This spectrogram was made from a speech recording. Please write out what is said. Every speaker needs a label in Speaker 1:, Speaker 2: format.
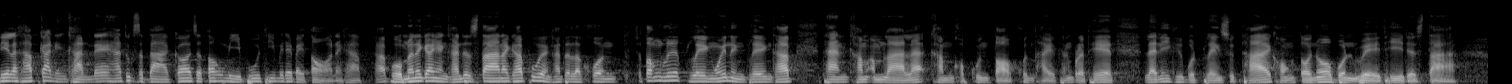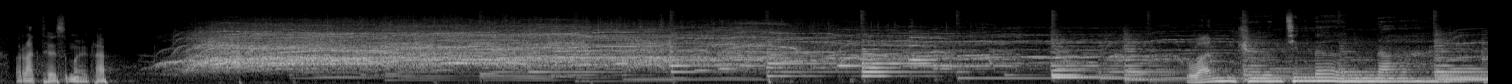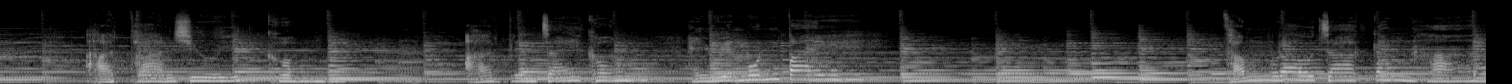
Speaker 1: นี่แหละครับการแข่งขันนะฮะทุกสัปดาห์ก็จะต้องมีผู้ที่ไม่ได้ไปต่อนะครับ
Speaker 2: ครับผมและในการแข่งขันเดอะสตาร์นะครับผู้แข่งขันแต่ละคนจะต้องเลือกเพลงไว้หนึ่งเพลงครับ แทนคำอำลาและคำขอบคุณต่อคนไทยทั้งประเทศ และนี่คือบทเพลงสุดท้ายของโตโน่บนเวทีเดอะสตาร์รักเธอเสมอครับ
Speaker 3: วันคืนที่เนิ่นนาน อาจผ่านชีวิตคน อาจเปลี่ยนใจคน ให้เวียนหมุนไป ทำเราจากกันห่าง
